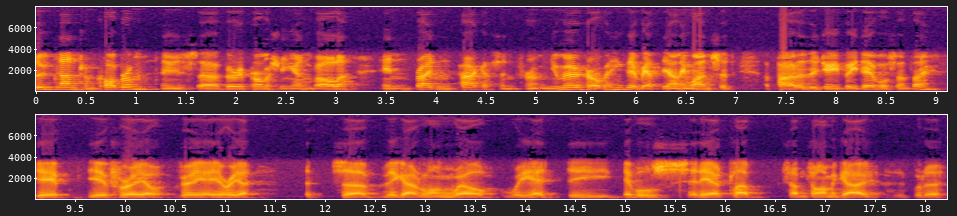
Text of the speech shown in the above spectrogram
Luke Nunn from Cobram, who's a very promising young bowler, and Braden Parkinson from Numurkah. I think they're about the only ones that are part of the GV Devils, aren't they? yeah, yeah, for our, area. It's, uh, they're going along well. We had the Devils at our club some time ago, put a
